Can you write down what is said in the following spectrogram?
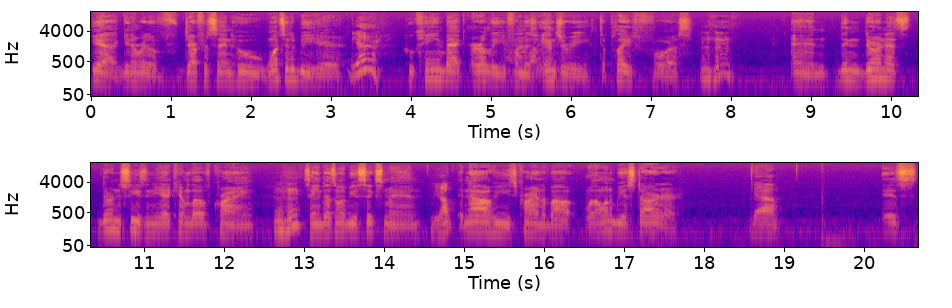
Yeah, getting rid of Jefferson, who wanted to be here, Yeah. who came back early from I his injury to play for us, Mm-hmm. and then during that during the season, you had Kevin Love crying, Mm-hmm. saying he doesn't want to be a six man, Yep. and now he's crying about, well, I want to be a starter. Yeah. It's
